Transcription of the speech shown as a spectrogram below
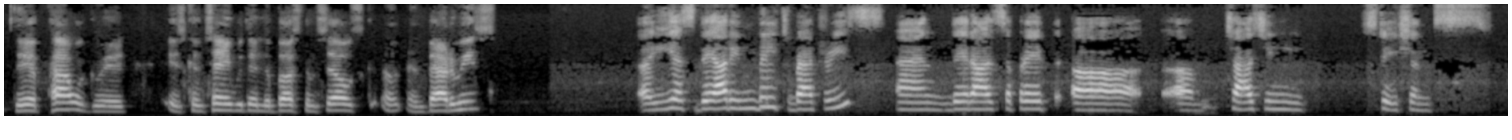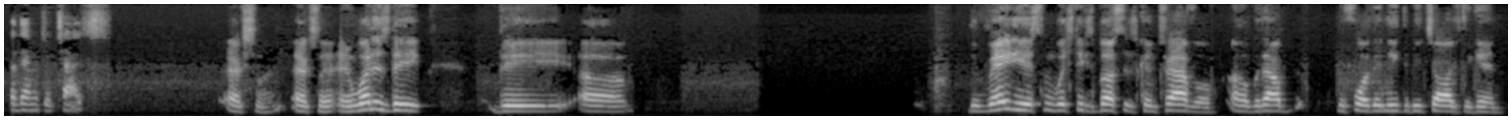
their power grid is contained within the bus themselves uh, and batteries. Uh, yes, they are inbuilt batteries, and there are separate uh, um, charging stations for them to charge. Excellent, excellent. And what is the the uh, the radius in which these buses can travel uh, without before they need to be charged again?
